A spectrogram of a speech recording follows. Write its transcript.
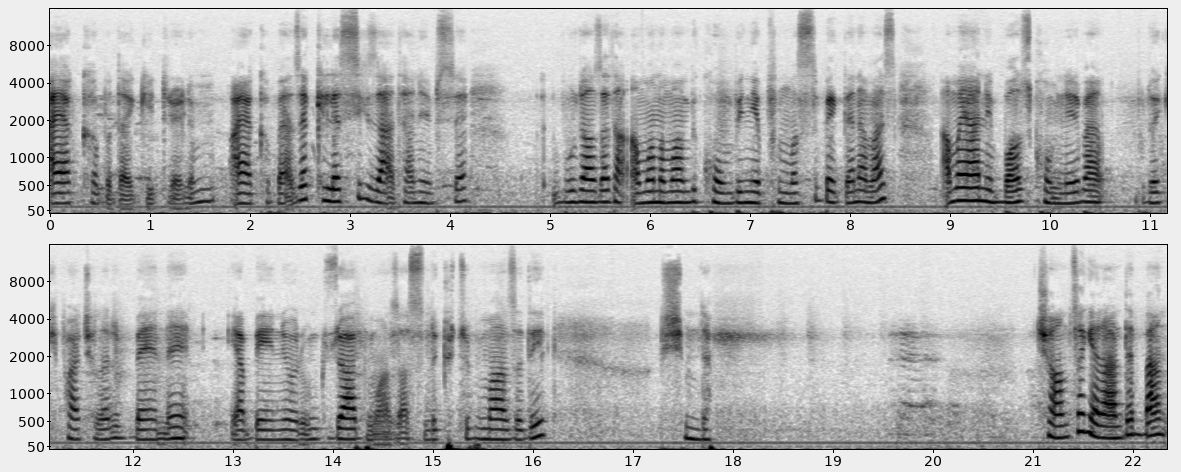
ayakkabı da giydirelim. Ayakkabı beyazı. Klasik zaten hepsi. Buradan zaten aman aman bir kombin yapılması beklenemez. Ama yani bazı kombinleri ben buradaki parçaları beğene ya beğeniyorum. Güzel bir mağaza aslında. Kötü bir mağaza değil. Şimdi çanta genelde ben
